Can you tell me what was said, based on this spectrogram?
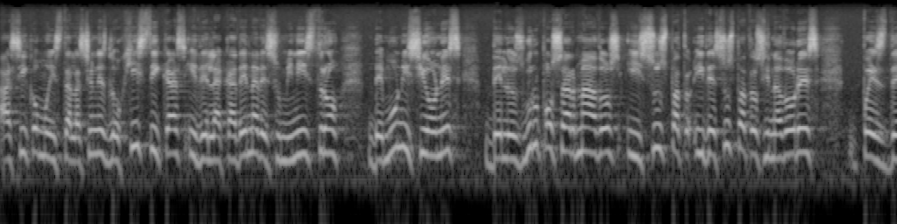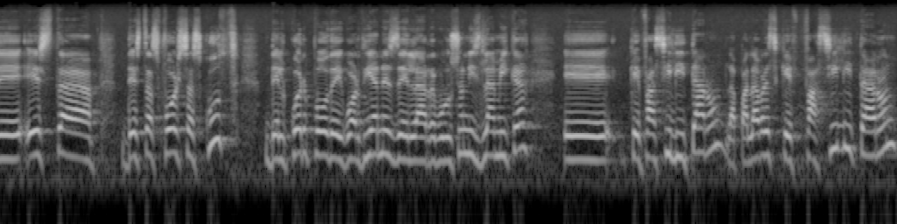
así como instalaciones logísticas y de la cadena de suministro de municiones de los grupos armados y, sus y de sus patrocinadores, pues de esta de estas fuerzas Quds del cuerpo de guardianes de la Revolución Islámica eh, que facilitaron, la palabra es que facilitaron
